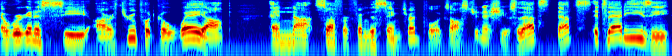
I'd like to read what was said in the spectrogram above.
And we're going to see our throughput go way up and not suffer from the same thread pool exhaustion issue. So that's that's it's that easy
